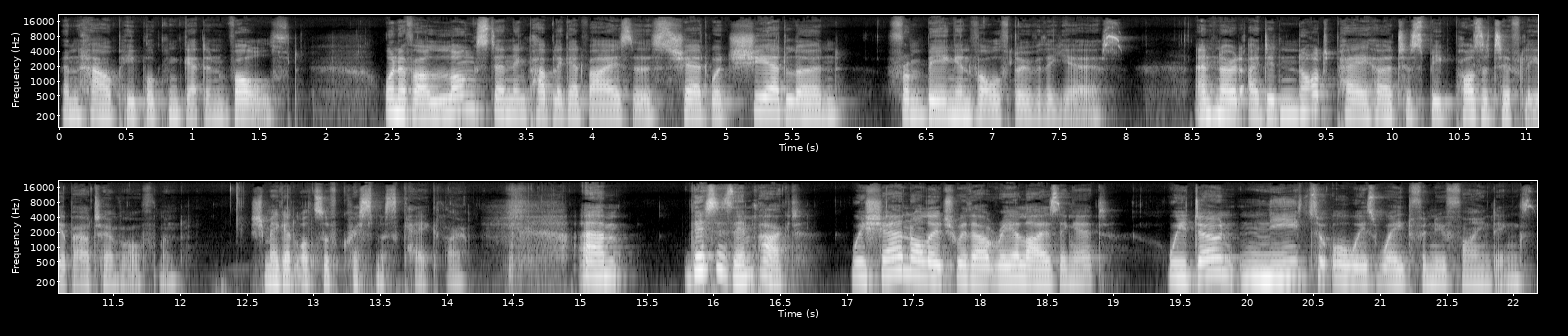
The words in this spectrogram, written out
and how people can get involved, one of our long standing public advisors shared what she had learned from being involved over the years. And note, I did not pay her to speak positively about her involvement. She may get lots of Christmas cake, though. Um, this is impact. We share knowledge without realizing it. We don't need to always wait for new findings.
